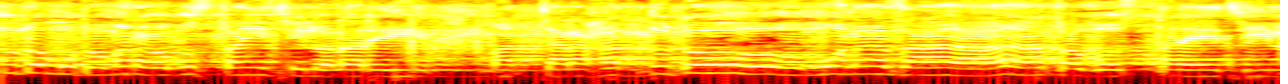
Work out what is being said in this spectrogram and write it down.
দুটো মুঠো মারা অবস্থায় ছিল না রে। বাচ্চার হাত দুটো মোনাজাত অবস্থায় ছিল।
